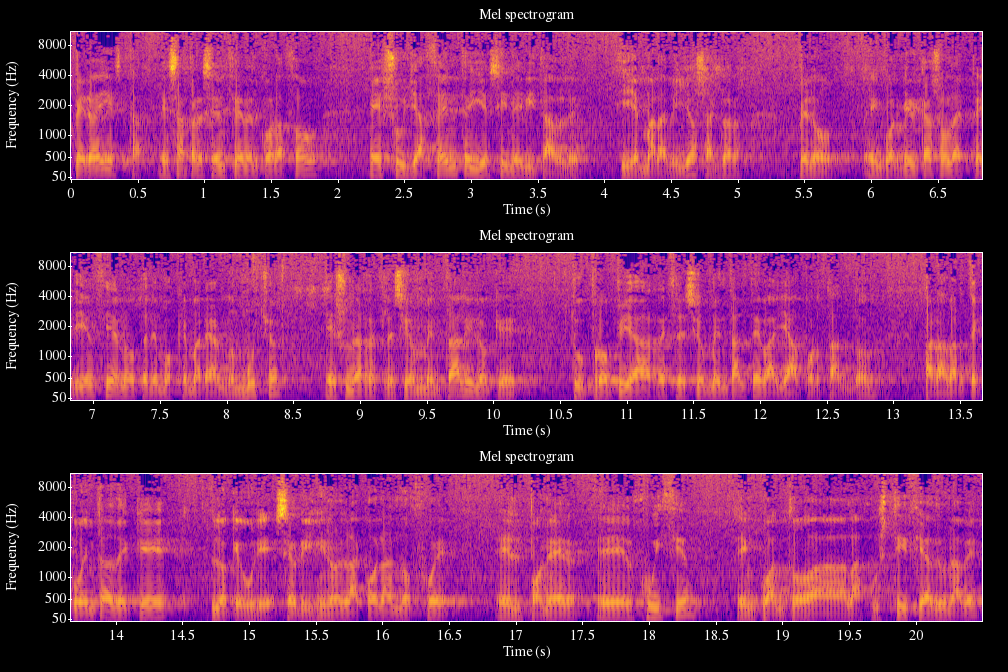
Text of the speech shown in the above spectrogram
Pero ahí está, esa presencia del corazón es subyacente y es inevitable. Y es maravillosa, claro. Pero en cualquier caso la experiencia, no tenemos que marearnos mucho, es una reflexión mental y lo que tu propia reflexión mental te vaya aportando, para darte cuenta de que lo que se originó en la cola no fue el poner el juicio en cuanto a la justicia de una vez,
